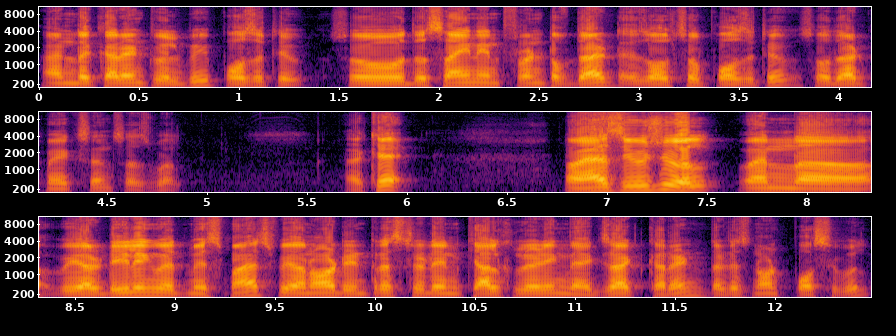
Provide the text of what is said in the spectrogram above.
and the current will be positive. So, the sign in front of that is also positive. So, that makes sense as well. Okay. Now, as usual when uh, we are dealing with mismatch we are not interested in calculating the exact current that is not possible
